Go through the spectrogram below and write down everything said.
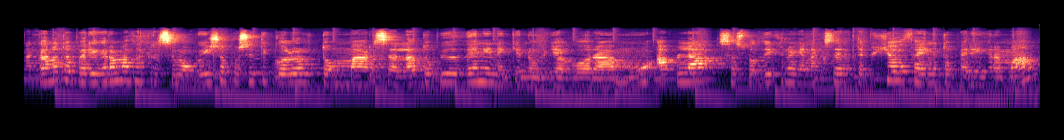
Να κάνω το περίγραμμα θα χρησιμοποιήσω από City Color το Marsala, το οποίο δεν είναι καινούργια αγορά μου. Απλά σας το δείχνω για να ξέρετε ποιο θα είναι το περίγραμμα.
